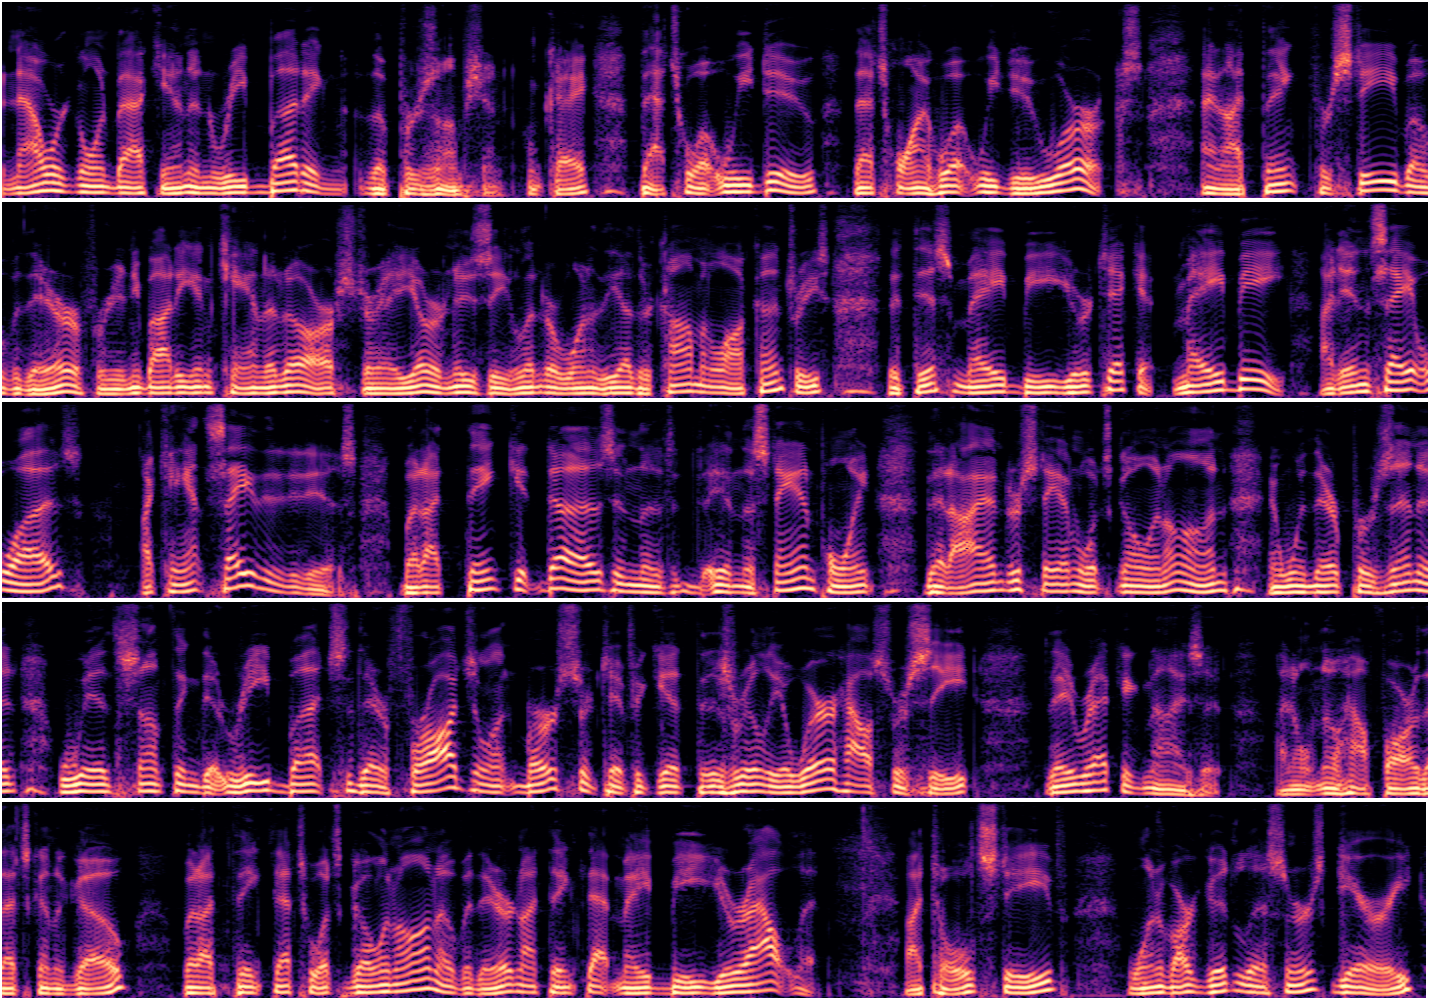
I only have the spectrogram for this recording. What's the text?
Now we're going back in and rebutting the presumption. Okay. That's what we do. That's why what we do works. And I think for Steve over there, or for anybody in Canada or Australia or New Zealand or one of the other common law countries, that this may be your ticket. Maybe. I didn't say it was. I can't say that it is, but I think it does in the in the standpoint that I understand what's going on, and when they're presented with something that rebuts their fraudulent birth certificate that is really a warehouse receipt, they recognize it. I don't know how far that's going to go, but I think that's what's going on over there, and I think that may be your outlet. I told Steve, one of our good listeners, Gary,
